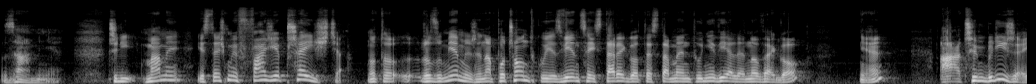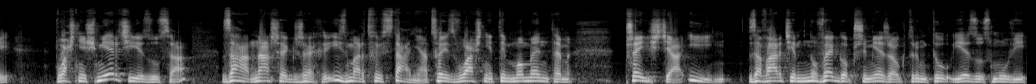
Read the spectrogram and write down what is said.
za mnie. Czyli mamy, jesteśmy w fazie przejścia. No to rozumiemy, że na początku jest więcej Starego Testamentu, niewiele nowego, nie? A czym bliżej właśnie śmierci Jezusa za nasze grzechy i zmartwychwstania, co jest właśnie tym momentem przejścia i zawarciem nowego przymierza, o którym tu Jezus mówi,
